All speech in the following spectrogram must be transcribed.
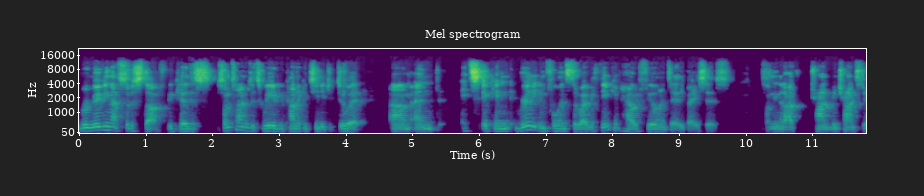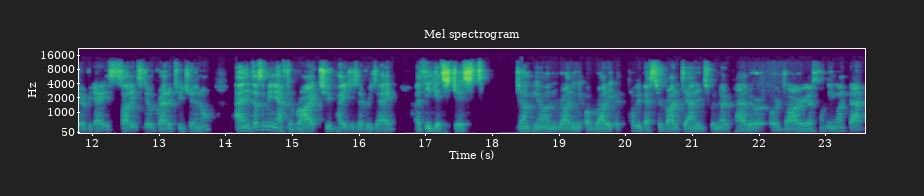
removing that sort of stuff because sometimes it's weird we kind of continue to do it um, and it's it can really influence the way we think and how we feel on a daily basis something that I've trying been trying to do every day is starting to do a gratitude journal. And it doesn't mean you have to write two pages every day. I think it's just jumping on writing or writing probably best to write it down into a notepad or, or a diary or something like that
